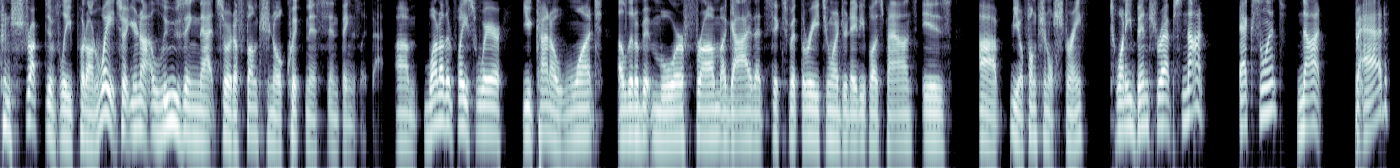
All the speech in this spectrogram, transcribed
constructively put on weight so you're not losing that sort of functional quickness and things like that. Um, one other place where you kind of want a little bit more from a guy that's six foot three, 280 plus pounds is, uh, you know, functional strength. 20 bench reps, not excellent, not bad,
